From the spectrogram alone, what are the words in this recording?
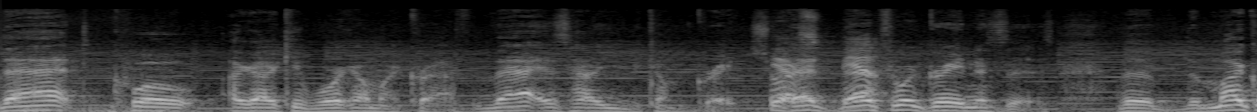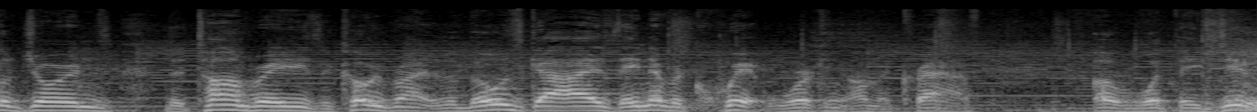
That quote, I gotta keep working on my craft. That is how you become great. Yes. That, that's what greatness is. The the Michael Jordans, the Tom Brady's, the Kobe Bryant, those guys, they never quit working on the craft of what they do.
